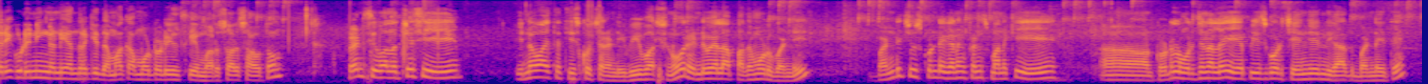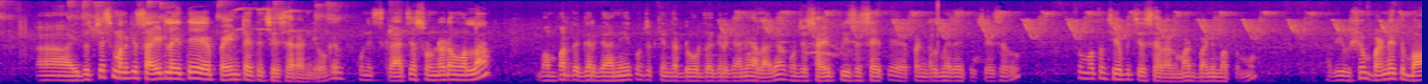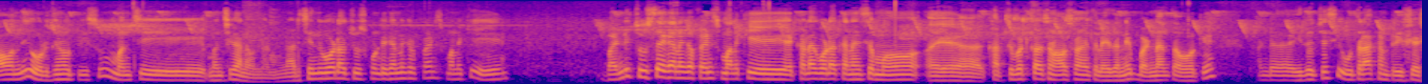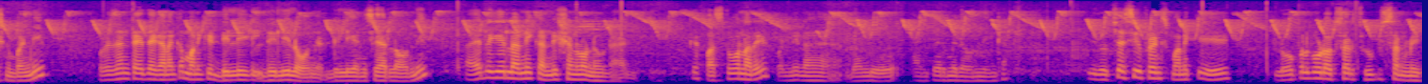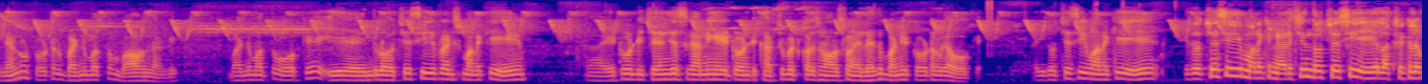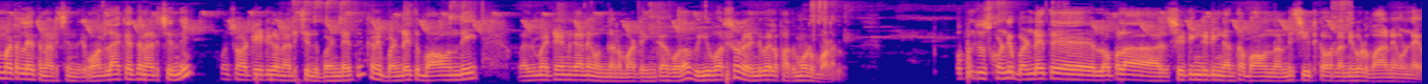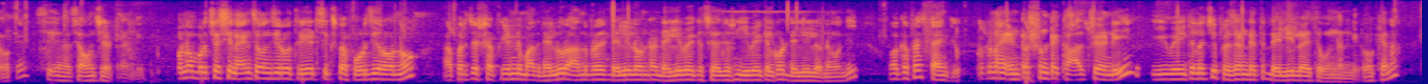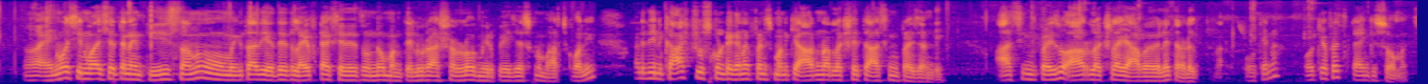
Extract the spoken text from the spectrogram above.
Very good evening అండి అందరికీ. ధమాకా Moto డీల్స్కి మరోసారి స్వాగతం. ఫ్రెండ్స్ ఇవాళ వచ్చేసి ఇన్నోవా అయితే తీసుకొచ్చారండి. వి వర్షను రెండు వేల పదమూడు బండి. బండి చూసుకుంటే కనుక ఫ్రెండ్స్ మనకి టోటల్ ఒరిజినలే ఏ పీస్ కూడా చేంజ్ అయింది కాదు బండి అయితే. ఇది వచ్చేసి మనకి సైడ్లో అయితే పెయింట్ అయితే చేశారండి. ఓకే కొన్ని స్క్రాచెస్ ఉండడం వల్ల బంపర్ దగ్గర కానీ కొంచెం కింద డోర్ దగ్గర కానీ అలాగా కొంచెం సైడ్ పీసెస్ అయితే పెండల్ మీద అయితే చేశారు. సో మొత్తం చేపించేశారు అనమాట బండి మొత్తము. అది విషయం. బండి అయితే బాగుంది. Original piece. మంచి మంచిగానే ఉందండి. నడిచింది కూడా చూసుకుంటే కనుక ఫ్రెండ్స్ మనకి బండి చూస్తే కనుక ఫ్రెండ్స్ మనకి ఎక్కడ కూడా కనీసము ఖర్చు పెట్టుకోవాల్సిన అవసరం అయితే లేదండి. బండి అంతా ఓకే. అండ్ ఇది వచ్చేసి ఉత్తరాఖండ్ రిజిస్ట్రేషన్ బండి. ప్రజెంట్ అయితే కనుక మనకి ఢిల్లీ ఢిల్లీలో ఉంది. ఢిల్లీ ఎన్సీఆర్లో ఉంది. టైర్లు గీర్లు అన్ని కండిషన్లోనే ఉన్నాయండి. ఓకే ఫస్ట్ ఓనరే. బండి బండి ఆయన పేరు మీద ఉంది ఇంకా. ఇది వచ్చేసి ఫ్రెండ్స్ మనకి లోపల కూడా ఒకసారి చూపిస్తాను మీకు నేను. టోటల్ బండి మొత్తం బాగుందండి. బండి మొత్తం ఓకే. ఇందులో వచ్చేసి ఫ్రెండ్స్ మనకి ఎటువంటి చేంజెస్ కానీ ఎటువంటి ఖర్చు పెట్టుకోవాల్సిన అవసరం ఏం లేదు. బండి టోటల్గా ఓకే. ఇది వచ్చేసి మనకి ఇది వచ్చేసి మనకి నడిచింది వచ్చేసి లక్ష కిలోమీటర్లు అయితే నడిచింది. వన్ ల్యాక్ అయితే నడిచింది. కొంచెం అటు ఇటుగా నడిచింది బండి అయితే. కానీ బండి అయితే బాగుంది. వెల్ మెయింటైన్గానే ఉందన్నమాట. ఇంకా కూడా వీ వర్షం రెండు వేల పదమూడు మోడల్ లోపల చూసుకోండి. బండి అయితే లోపల సీటింగ్ గిటింగ్ అంతా బాగుందండి. సీట్ కవర్లు అన్నీ కూడా బాగానే ఉన్నాయి. ఓకే? సెవెన్ సీటర్ అండి. ఫోన్ నెంబర్ వచ్చేసి nine seven zero three eight six five four zero అపరిచే Shafi అండి మాది నెల్లూరు ఆంధ్రప్రదేశ్ ఢిల్లీలో ఉంటాను ఢిల్లీ వెహికల్ సేల్ చేసి ఈ వెహికల్ కూడా ఢిల్లీలోనే ఉంది. Okay friends thank you. నా ఇంట్రెస్ట్ ఉంటే కాల్ చేయండి. ఈ వెహికల్ వచ్చి ప్రజెంట్ అయితే ఢిల్లీలో అయితే ఉందండి. ఓకేనా? ఇన్వాయిస్ ఇన్వాయిస్ అయితే నేను తీసిస్తాను. మిగతాది ఏదైతే లైఫ్ ట్యాక్స్ ఏదైతే ఉందో మన తెలుగు రాష్ట్రాల్లో మీరు పే చేసుకుని మార్చుకోవాలి. అండ్ దీని కాస్ట్ చూసుకుంటే కనుక ఫ్రెండ్స్ మనకి ఆరున్నర లక్ష అయితే ఆస్కింగ్ ప్రైస్ అండి. ఆస్కింగ్ ప్రైస్ ఆరు లక్షల యాభై వేలు అయితే అడుగుతున్నారు. ఓకేనా? Okay friends thank you so much.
